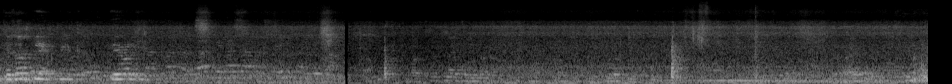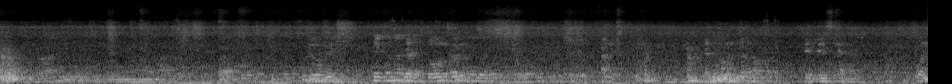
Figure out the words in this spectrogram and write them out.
त्याच्यावर प्लेट प्लेट तेवर ते कोणाकडे दोन करून ते लिस्ट कोण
